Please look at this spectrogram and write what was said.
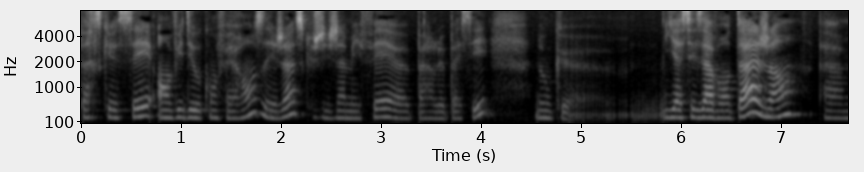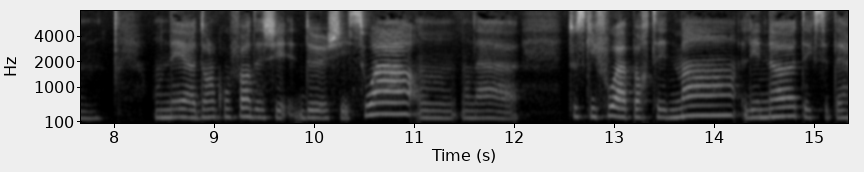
parce que c'est en vidéoconférence déjà, ce que j'ai jamais fait euh, par le passé. Donc euh, il y a ses avantages. Hein. Euh, on est dans le confort de chez, de chez soi, on, a tout ce qu'il faut à portée de main, les notes, etc.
